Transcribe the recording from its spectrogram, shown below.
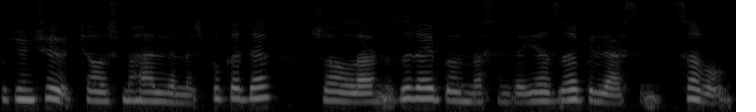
Bugünkü çalışma həllimiz bu qədər. Suallarınızı rəy bölməsində yaza bilərsiniz. Sağ olun.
